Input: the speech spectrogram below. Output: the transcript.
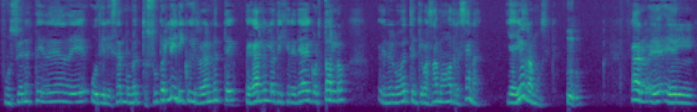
funciona esta idea de utilizar momentos súper líricos y realmente pegarle la tijereteada y cortarlo en el momento en que pasamos a otra escena. Y hay otra música. Claro, e, el,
